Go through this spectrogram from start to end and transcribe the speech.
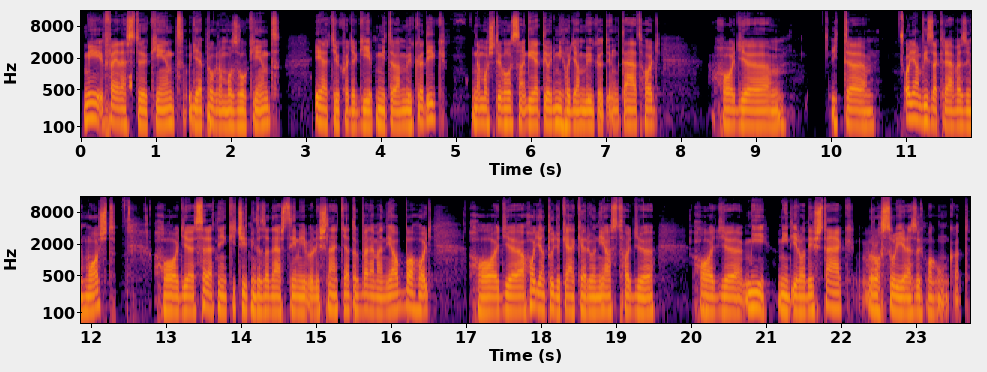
mi fejlesztőként, ugye programozóként értjük, hogy a gép mitől működik, de most ő valószínűleg érti, hogy mi hogyan működünk. Tehát, hogy, hogy uh, itt uh, olyan vizekre vezünk most, hogy szeretnénk kicsit, mint az adás címéből is látjátok, belemenni abba, hogy, hogy uh, hogyan tudjuk elkerülni azt, hogy, uh, hogy mi, mint irodisták, rosszul érezzük magunkat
